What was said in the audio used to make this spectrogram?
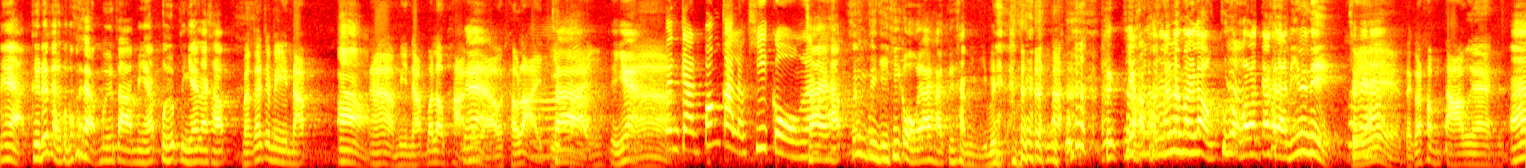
เนี่ยคือถ้าเกิดผมขยับมือตามอย่างเงี้ยปุ๊บอย่างเงี้ยนะครับ มันก็จะมีนับ อ่า อ่ามีนับว่าเราผ่านเนี่ไปยแล้วเท่าไหร่กี่ใช่ครั้งอย่างเงี้ย เป็นการป้องกันเราขี้โกงนะะ ใช่ครับ ซึ่งจริงๆที่โกงก็ได้ครับคือทำอย่างนี้ไปเลยแต่อย่าทำอย่างนั้นทำไมเล่าคุณออกกำลังกายขนาดนี้เลยนี่ใช่ไหมฮะเอ๊แต่ก็ทำตามไง อ่า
